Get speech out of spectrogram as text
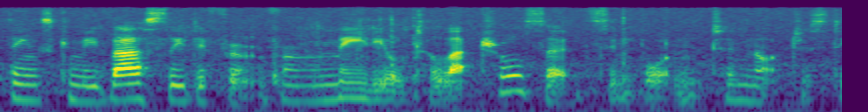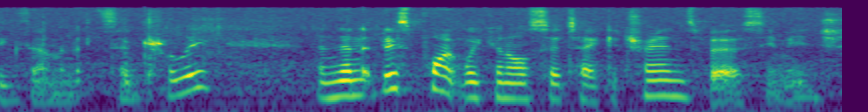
things can be vastly different from medial to lateral, so it's important to not just examine it centrally. And then at this point we can also take a transverse image.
